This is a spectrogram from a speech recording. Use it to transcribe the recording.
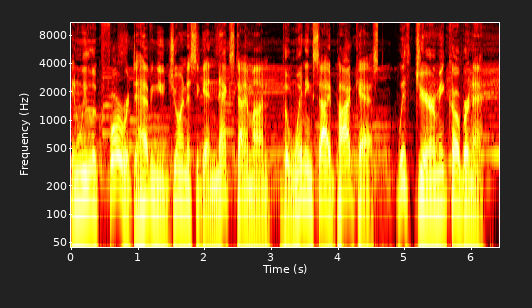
and we look forward to having you join us again next time on the Winning Side Podcast with Jeremy Coburnett.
